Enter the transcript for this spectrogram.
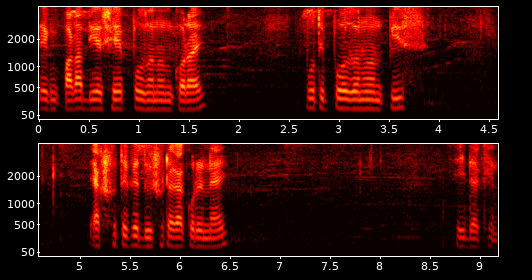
এবং পাঠা দিয়ে সে প্রজনন করায়। প্রতি প্রজনন পিস একশো থেকে দুইশো টাকা করে নেয়। এই দেখেন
